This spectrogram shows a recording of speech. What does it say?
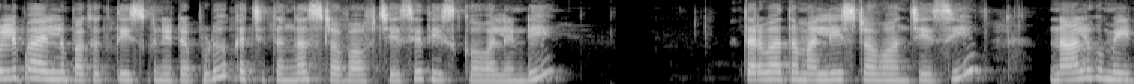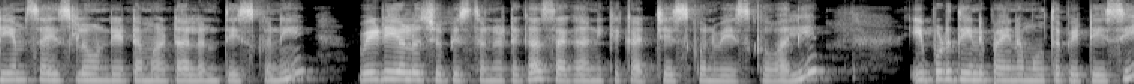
ఉల్లిపాయలను పక్కకు తీసుకునేటప్పుడు ఖచ్చితంగా స్టవ్ ఆఫ్ చేసి తీసుకోవాలండి. తర్వాత మళ్ళీ స్టవ్ ఆన్ చేసి నాలుగు మీడియం సైజులో ఉండే టమాటాలను తీసుకొని వీడియోలో చూపిస్తున్నట్టుగా సగానికి కట్ చేసుకొని వేసుకోవాలి. ఇప్పుడు దీనిపైన మూత పెట్టేసి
